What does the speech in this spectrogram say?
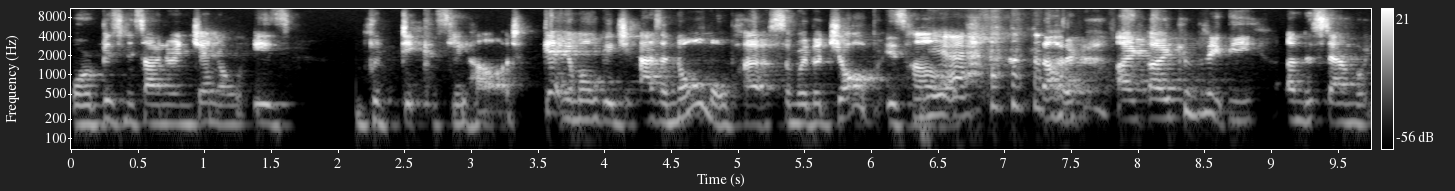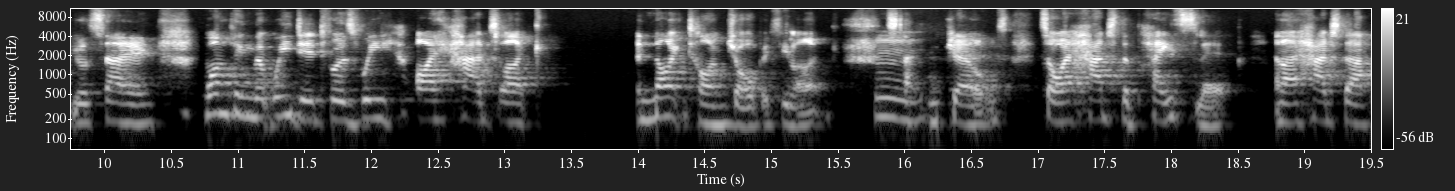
or a business owner in general is ridiculously hard. Getting a mortgage as a normal person with a job is hard. Yeah. So I, I completely understand what you're saying. One thing that we did was we I had like a nighttime job, if you like, Mm, stacking shelves. So I had the pay slip and I had that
